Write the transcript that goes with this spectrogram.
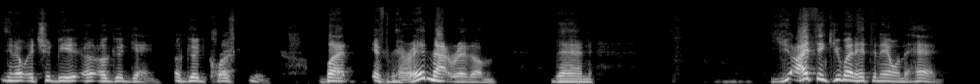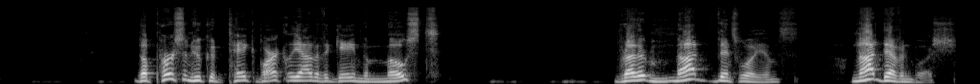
you know it should be a, a good game, a good close game. But if they're in that rhythm, then you, I think you might hit the nail on the head. The person who could take Barkley out of the game the most, rather not Vince Williams, not Devin Bush,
